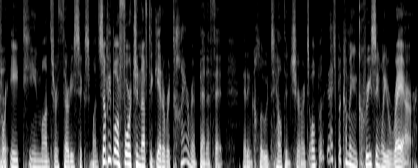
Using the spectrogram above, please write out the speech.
for 18 months or 36 months. Some people are fortunate enough to get a retirement benefit that includes health insurance. Oh, but that's becoming increasingly rare,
